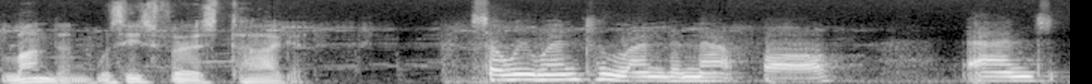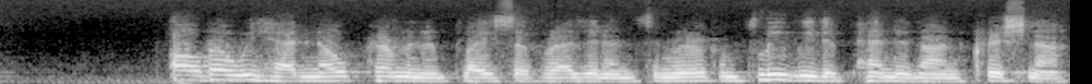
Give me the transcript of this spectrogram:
London was his first target. So we went to London that fall, and although we had no permanent place of residence and we were completely dependent on Krishna,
